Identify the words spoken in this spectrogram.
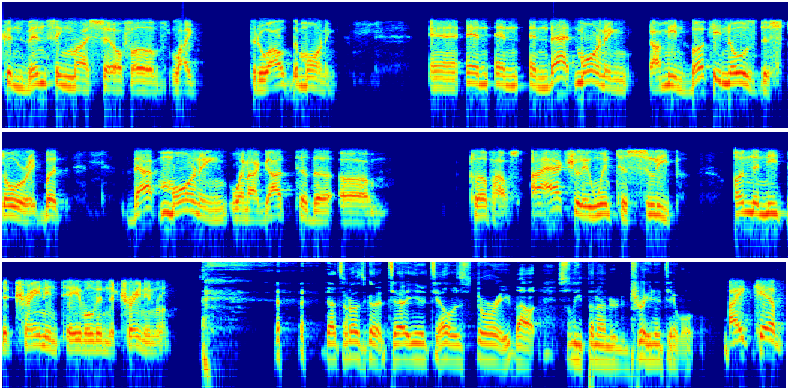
convincing myself of, like throughout the morning, and and and and that morning, I mean, Bucky knows the story, but that morning when I got to the um, clubhouse, I actually went to sleep underneath the training table in the training room. That's what I was going to tell you to tell the story about sleeping under the training table. I kept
